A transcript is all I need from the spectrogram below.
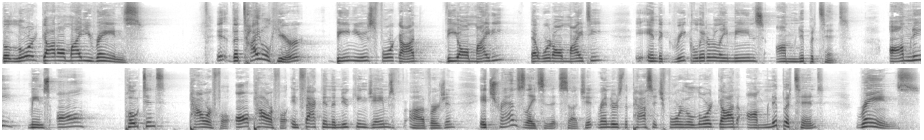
the Lord God Almighty reigns. It, the title here being used for God, the Almighty, that word Almighty, in the Greek literally means omnipotent. Omni means all, potent, powerful, all powerful. In fact, in the New King James uh, Version, it translates it as such. It renders the passage, For the Lord God omnipotent reigns.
